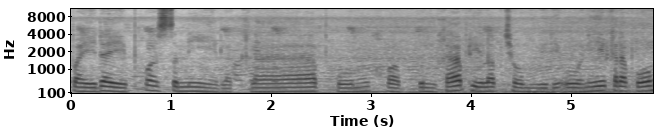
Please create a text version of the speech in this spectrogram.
ไปได้พ่อสนีละครับ ผมขอบคุณครับที่รับชมวิดีโอนี้ครับผม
